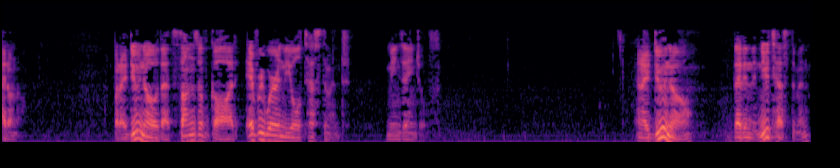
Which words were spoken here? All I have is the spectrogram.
I don't know. But I do know that sons of God everywhere in the Old Testament means angels. And I do know that in the New Testament,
